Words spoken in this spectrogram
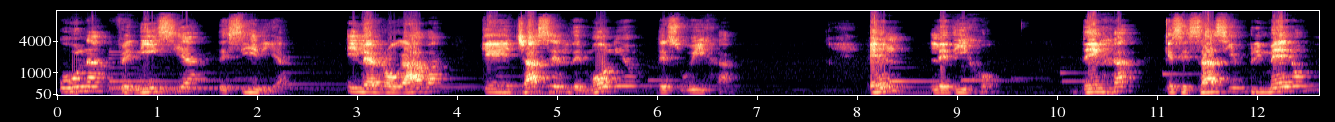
una fenicia de Siria, y le rogaba que echase el demonio de su hija. Él le dijo, deja que se sacien primero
